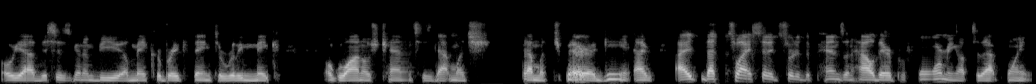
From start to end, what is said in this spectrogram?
oh yeah, this is going to be a make or break thing to really make Aguano's chances that much that much better again. I, I that's why I said it sort of depends on how they're performing up to that point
